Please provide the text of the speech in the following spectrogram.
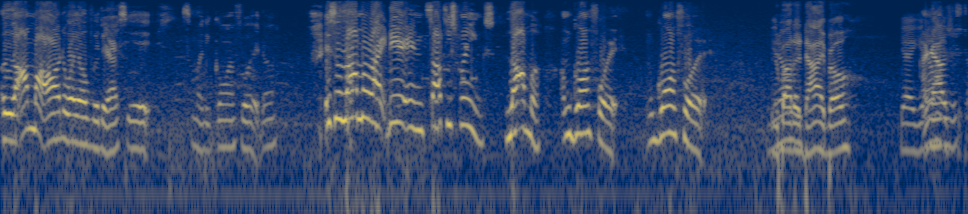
A llama all the way over there. I see it. Somebody going for it though. It's a llama right there in Salty Springs. Llama. I'm going for it. I'm going for it. You You're know about to die, bro. Yeah, you I know. know. I was just.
